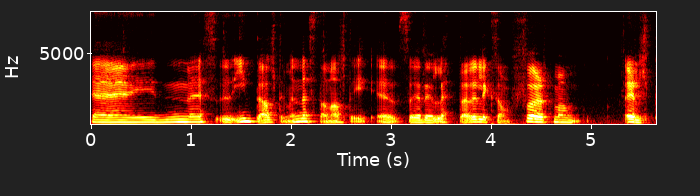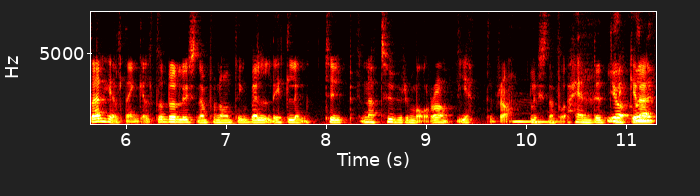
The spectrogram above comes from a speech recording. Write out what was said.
Eh, näs, inte alltid, men nästan alltid eh, så är det lättare liksom. För att man ältar helt enkelt. Och då lyssnar jag på någonting väldigt lugnt, typ Naturmorgon. Jättebra. Mm. Lyssna på, händer Ja, mycket under, där.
